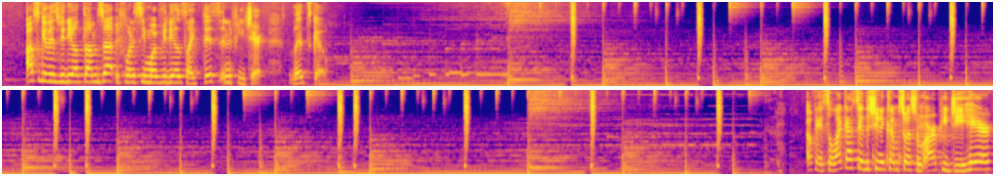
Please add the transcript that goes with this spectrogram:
also, give this video a thumbs up if you want to see more videos like this in the future. Let's go. Okay, so like I said, this unit comes to us from RPG Hair.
